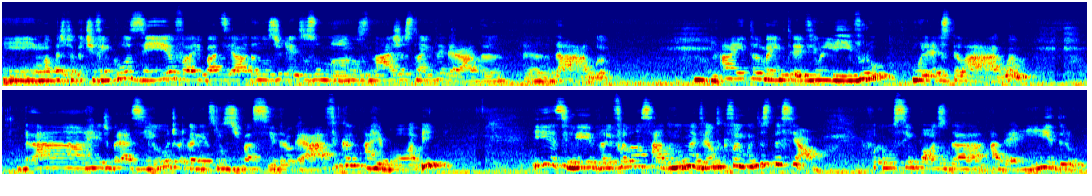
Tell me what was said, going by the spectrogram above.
E uma perspectiva inclusiva e baseada nos direitos humanos na gestão integrada é, da água. Uhum. Aí também teve o livro Mulheres pela Água, da Rede Brasil de Organismos de Bacia Hidrográfica, a REBOB, e esse livro ele foi lançado num evento que foi muito especial. Foi o simpósio da ABR Hidro,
